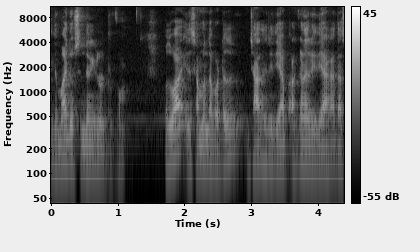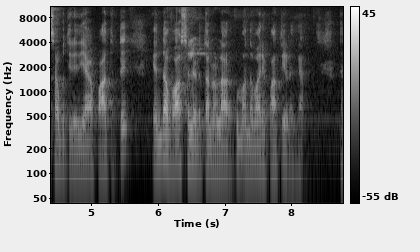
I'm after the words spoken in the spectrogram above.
இது மாதிரி ஒரு சிந்தனைகள் இருக்கும். பொதுவாக இது சம்மந்தப்பட்டது ஜாதக ரீதியாக ரகண ரீதியாக தசாபுத்தி ரீதியாக பார்த்துட்டு எந்த வாசல் எடுத்தால் நல்லாயிருக்கும் அந்த மாதிரி பார்த்து எடுங்க. இந்த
